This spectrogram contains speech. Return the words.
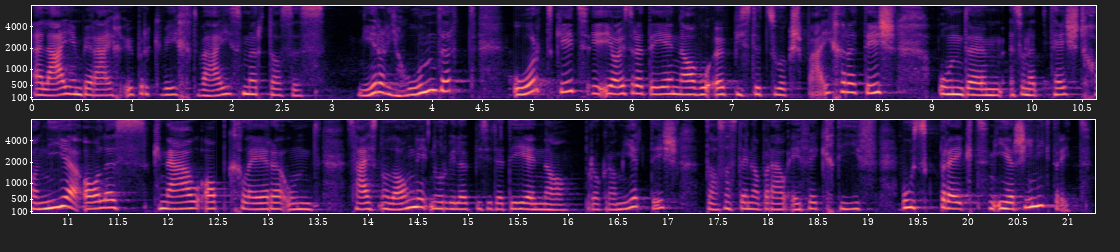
allein im Bereich Übergewicht weiß man, dass es mehrere hundert Orte gibt in unserer DNA, wo etwas dazu gespeichert ist. Und ähm, so ein Test kann nie alles genau abklären. Und das heißt noch lange nicht, nur weil etwas in der DNA programmiert ist, dass es dann aber auch effektiv ausgeprägt in Erscheinung tritt.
